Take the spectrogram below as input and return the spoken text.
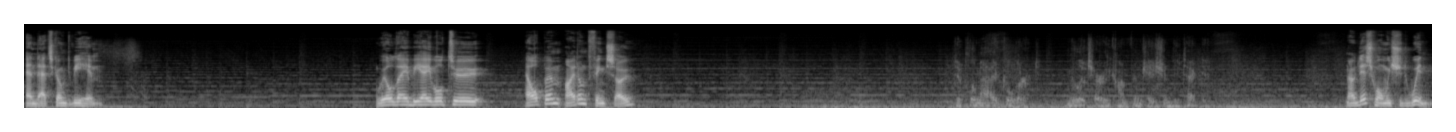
And that's going to be him. Will they be able to help him? I don't think so. Diplomatic alert. Military confrontation detected. Now this one we should win.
